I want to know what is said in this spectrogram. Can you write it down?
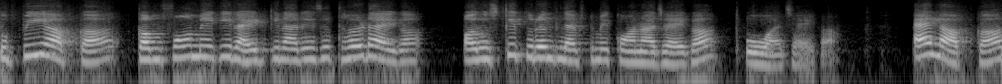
तो पी आपका कंफर्म है कि राइट किनारे से थर्ड आएगा। और उसके तुरंत लेफ़्ट में कौन आ जाएगा? ओ आ जाएगा। एल आपका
